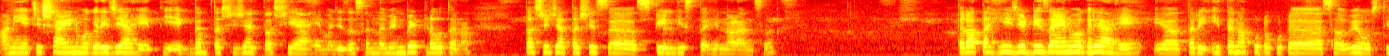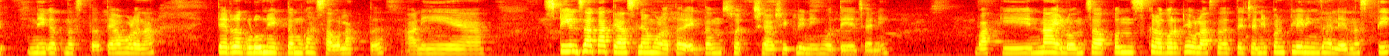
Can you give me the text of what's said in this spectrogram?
आणि याची शाईन वगैरे जी आहे ती एकदम तशीच्या तशी आहे. म्हणजे जसं नवीन भेटलं होतं ना तशीच्या तशीच स्टील दिसतं हे नळांचं. तर आता हे जे डिझाईन वगैरे आहे या तर इथं ना कुठं कुठं असं व्यवस्थित निघत नसतं. त्यामुळं ना ते रगडून एकदम घासावं लागतं. आणि स्टीलचा कात्या असल्यामुळं तर एकदम स्वच्छ अशी क्लिनिंग होते याच्याने. बाकी नायलॉनचा पण स्क्रबर ठेवला असता तर त्याच्याने पण क्लिनिंग झाली नसती.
